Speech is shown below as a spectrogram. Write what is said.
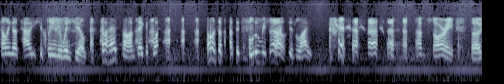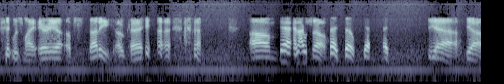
telling us how you should clean your windshield. Go ahead, Tom. Take it. What? Tell us about this blue refracted light. I'm sorry, folks. It was my area of study. Okay. um, Yeah, and I was so said too. Yeah. Ed. Yeah, yeah.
